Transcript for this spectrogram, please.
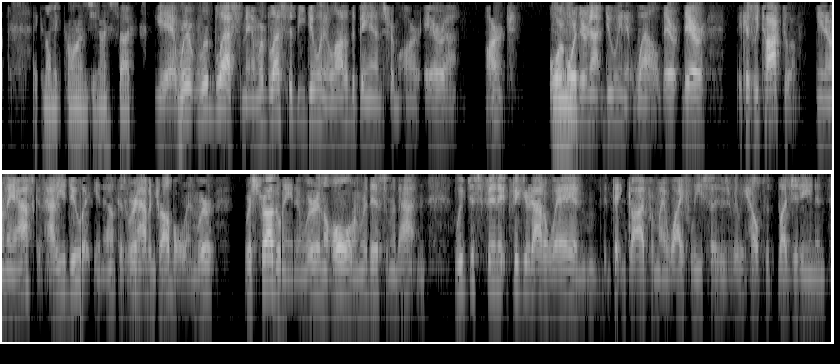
economic times. You know, so yeah, we're we're blessed, man. We're blessed to be doing it. A lot of the bands from our era aren't, or mm. or they're not doing it well. They're they're because we talk to them, you know, and they ask us, "How do you do it?" You know, because we're having trouble and we're we're struggling and we're in the hole and we're this and we're that and we've just fin- figured out a way and thank God for my wife Lisa who's really helped with budgeting and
